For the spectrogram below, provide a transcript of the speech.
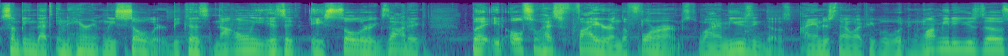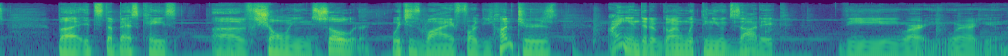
something that's inherently solar because not only is it a solar exotic, but it also has fire on the forearms. Why I'm using those. I understand why people wouldn't want me to use those, but it's the best case of showing solar, which is why for the hunters, I ended up going with the new exotic. The where are you? Where are you?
